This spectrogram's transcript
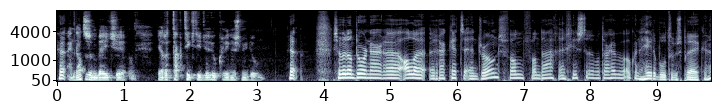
En dat is een beetje ja, de tactiek die de Oekraïners nu doen. Ja. Zullen we dan door naar uh, alle raketten en drones van vandaag en gisteren? Want daar hebben we ook een heleboel te bespreken. Hè?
